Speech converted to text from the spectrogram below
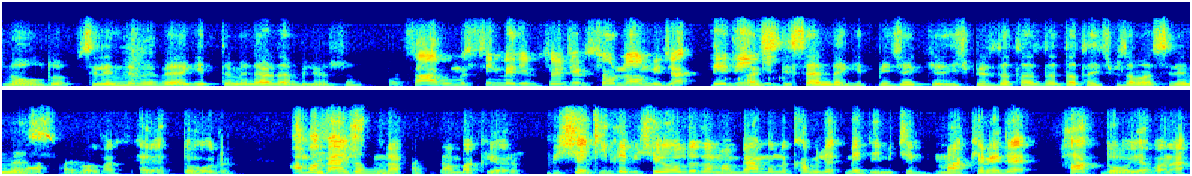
ne oldu? Silindi mi veya gitti mi? Nereden biliyorsun? Hesabımı silmediğim sürece bir sorun olmayacak. Dediğin Hayır, gibi silsen de gitmeyecek ki. Hiçbir data data hiçbir zaman silinmez. Daha kaybolmaz. Evet doğru. Ama Hiç ben şundan açıdan bakıyorum. Bir şekilde bir şey olduğu zaman ben bunu kabul etmediğim için mahkemede hak doğuyor bana.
